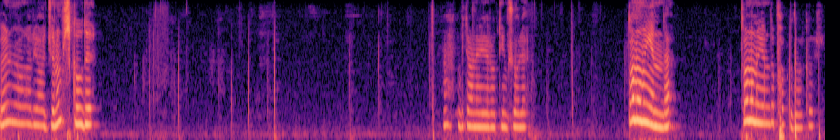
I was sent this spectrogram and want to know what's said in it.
Ölmüyorlar ya. Canım sıkıldı. Hı, Bir tane yer atayım şöyle. Tam onun yanında. Tam onun yanında patladı arkadaşlar.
